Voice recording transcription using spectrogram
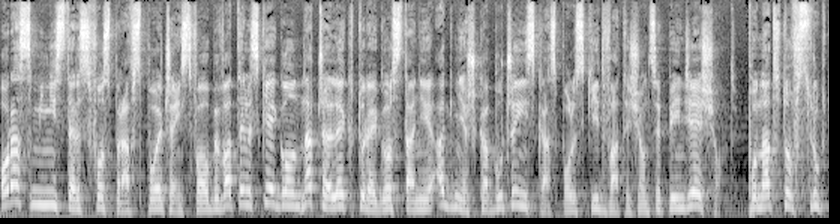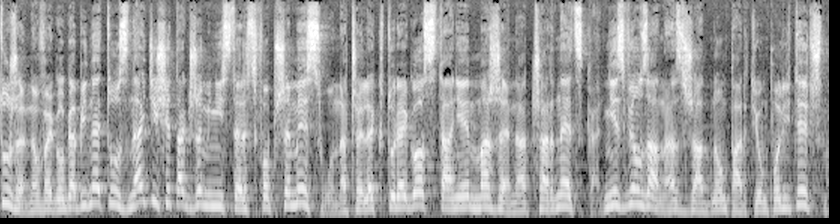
oraz Ministerstwo Spraw Społeczeństwa Obywatelskiego, na czele którego stanie Agnieszka Buczyńska z Polski 2050. Ponadto w strukturze nowego gabinetu znajdzie się także Ministerstwo Przemysłu, na czele którego stanie Marzena Czarnecka, niezwiązana z żadną partią polityczną.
